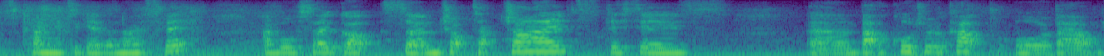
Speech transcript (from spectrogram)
It's coming together nicely. I've also got some chopped up chives. This is um, about a quarter of a cup or about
